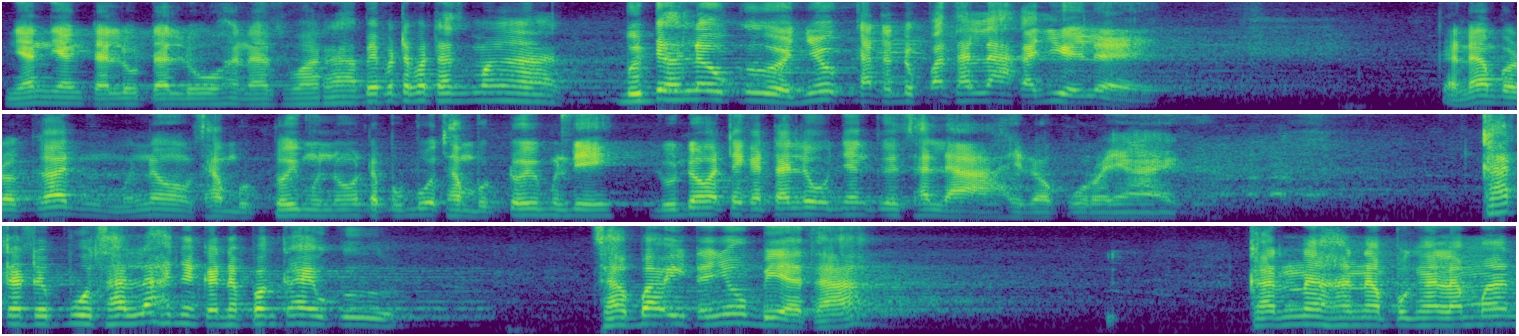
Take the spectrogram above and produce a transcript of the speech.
Yang yang talu-talu hana suara, be patah-patah semangat. Bedah lau ke, nyuk kata dupat salah kaji le. Karena berakan menu sambut tui menu tak bubut sambut tui mendi. Ludah kata kata lu yang ke salah hira kurang Kata depu salahnya kena pangkai ke. Sebab itu biasa karena hana pengalaman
